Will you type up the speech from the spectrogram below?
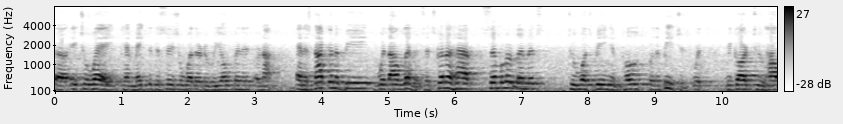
uh, HOA can make the decision whether to reopen it or not. And it's not going to be without limits. It's going to have similar limits to what's being imposed for the beaches with regard to how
